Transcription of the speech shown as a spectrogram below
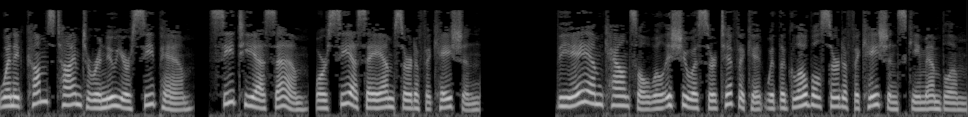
When it comes time to renew your CPAM, CTSM, or CSAM certification, the AM Council will issue a certificate with the Global Certification Scheme emblem.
